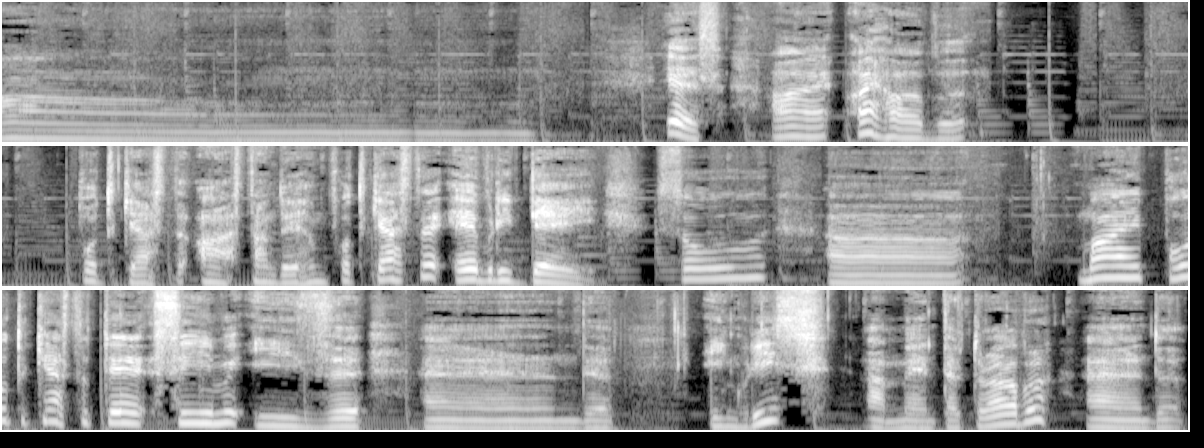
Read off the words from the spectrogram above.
Um, yes, I I have a podcast, uh, stand FM podcast every day. So, uh, my podcast theme is uh, and English, uh, mental trouble, and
